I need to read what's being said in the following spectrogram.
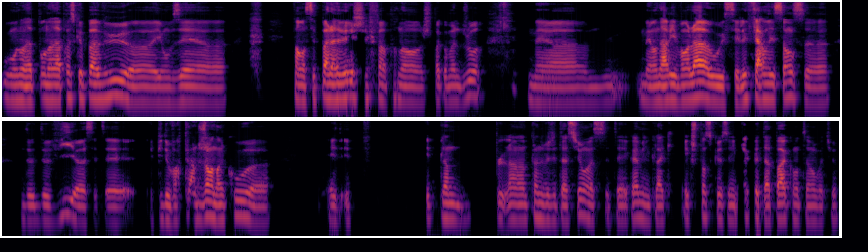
où on en a on en a presque pas vu et on faisait enfin on s'est pas lavé je sais, pendant je sais pas combien de jours mais euh, mais en arrivant là où c'est l'effervescence euh, de, de vie euh, c'était et puis de voir plein de gens d'un coup euh, et, et, et, plein de plein plein de végétation c'était quand même une claque et que je pense que c'est une claque que t'as pas quand t'es en voiture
